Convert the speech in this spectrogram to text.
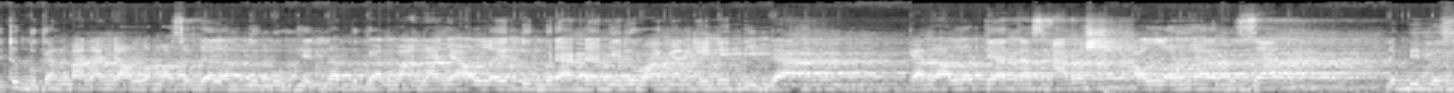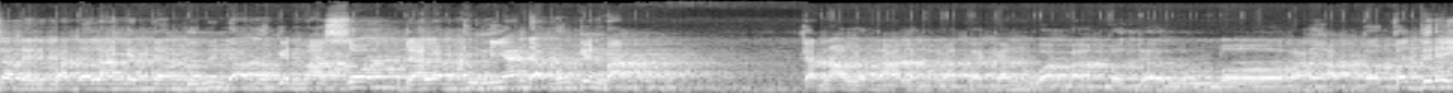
itu bukan maknanya Allah masuk dalam tubuh kita, bukan maknanya Allah itu berada di ruangan ini tidak. Karena Allah di atas arsh, Allah Maha besar, lebih besar daripada langit dan bumi, tidak mungkin masuk dalam dunia, tidak mungkin, Pak. Karena Allah Taala mengatakan wa ma qadarullaha haqqa qadri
